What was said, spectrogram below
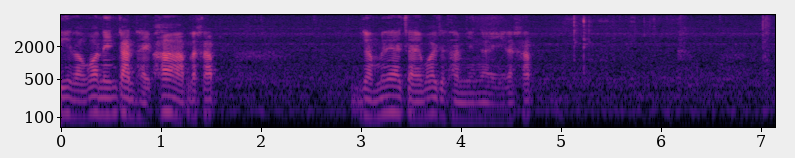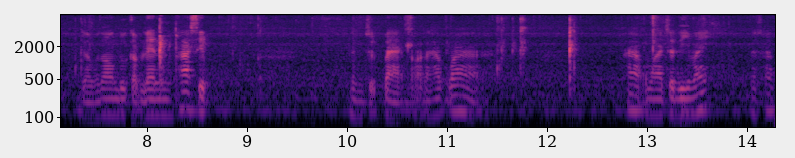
ดิเราก็เน้นการถ่ายภาพนะครับ ยังไม่แน่ใจว่าจะทำยังไงนะครับ เดี๋ยวลองดูกับเลนส์50 1.8ก่อนนะครับว่าภาพออกมาจะดีไหมนะครับ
